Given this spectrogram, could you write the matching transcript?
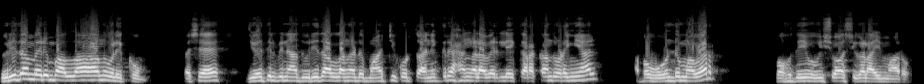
ദുരിതം വരുമ്പോൾ അള്ളാഹെന്ന് വിളിക്കും. പക്ഷേ ജീവിതത്തിൽ പിന്നെ ആ ദുരിതം അള്ള അങ്ങോട്ട് മാറ്റി കൊടുത്തു അനുഗ്രഹങ്ങൾ അവരിലേക്ക് ഇറക്കാൻ തുടങ്ങിയാൽ അപ്പൊ വീണ്ടും അവർ ബഹുദൈവ വിശ്വാസികളായി മാറും.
